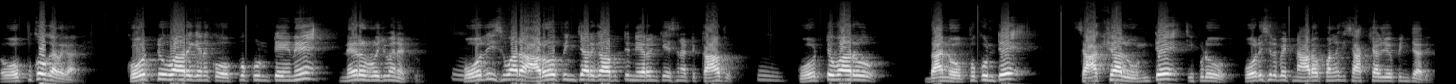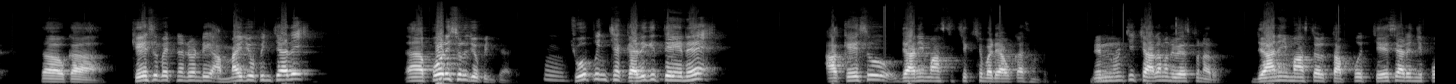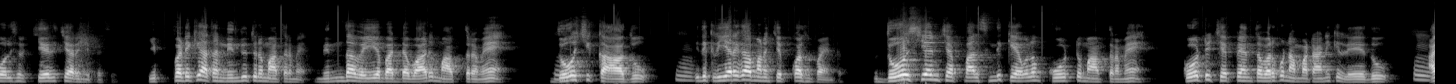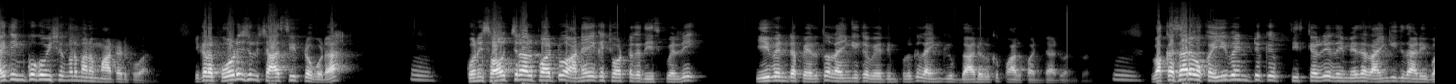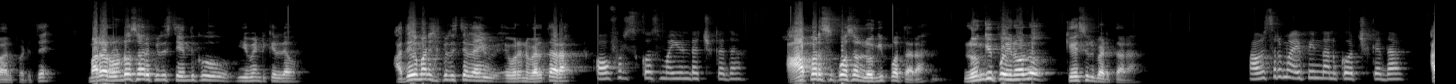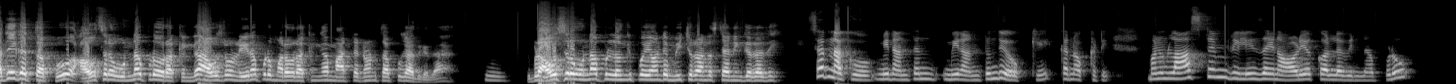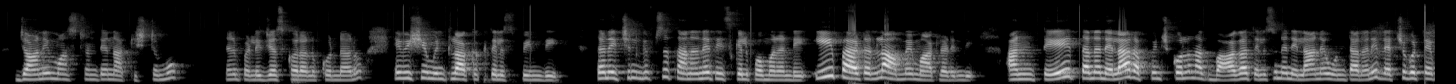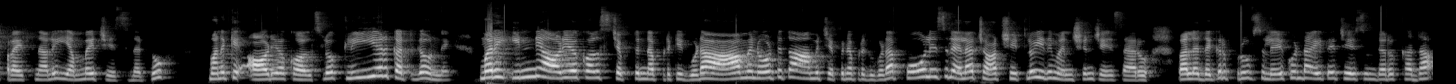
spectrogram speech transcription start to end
ఒప్పుకోగలగాలి. కోర్టు వారు గనక ఒప్పుకుంటేనే నేరం రుజువైనట్టు. పోలీసు వారు ఆరోపించారు కాబట్టి నేరం చేసినట్టు కాదు. కోర్టు వారు దాన్ని ఒప్పుకుంటే సాక్ష్యాలు ఉంటే ఇప్పుడు పోలీసులు పెట్టిన ఆరోపణలకి సాక్ష్యాలు చూపించాలి. ఒక కేసు పెట్టినటువంటి అమ్మాయి చూపించాలి. పోలీసులు చూపించాలి. చూపించగలిగితేనే ఆ కేసు జానీ మాస్టర్ శిక్ష పడే అవకాశం ఉంటుంది. నిన్న నుంచి చాలా మంది వేస్తున్నారు. జానీ మాస్టర్ తప్పు చేశాడని పోలీసులు చేర్చారని చెప్పేసి. ఇప్పటికీ అతను నిందితుడు మాత్రమే. నింద వేయబడ్డవాడు మాత్రమే. దోషి కాదు. ఇది క్లియర్గా మనం చెప్పుకోవాల్సిన పాయింట్. దోషి అని చెప్పాల్సింది కేవలం కోర్టు మాత్రమే. కోర్టు చెప్పేంత వరకు నమ్మటానికి లేదు. అయితే ఇంకొక విషయం కూడా మనం మాట్లాడుకోవాలి. ఇక్కడ పోలీసులు ఛార్జ్ షీట్లో కూడా కొన్ని సంవత్సరాల పాటు అనేక చోట్లకు తీసుకువెళ్ళి ఈవెంట్ పేరుతో లైంగిక వేధింపులకు లైంగిక దాడులకు పాల్పడ్డాడు అంటుంది ఉమ్, ఒక్కసారి ఒక ఈవెంట్కి తీసుకెళ్ళి దీని మీద లైంగిక దాడికి పాల్పడితే మరో రెండోసారి పిలిస్తే ఎందుకు ఈవెంట్కి వెళ్ళావు? అదే మనిషి పిలిస్తే ఎవరైనా వెళ్తారా? ఆఫర్స్ కోసం అయి ఉండొచ్చు కదా. ఆఫర్స్ కోసం లొంగిపోతారా? లొంగిపోయిన వాళ్ళు కేసులు పెడతారా? అవసరం అయిపోయింది అనుకోవచ్చు కదా. అదే కదా తప్పు. అవసరం ఉన్నప్పుడు రకంగా అవసరం లేనప్పుడు మరో రకంగా మాట్లాడడం తప్పు కాదు కదా. Hmm. ఇప్పుడు అవసరం ఉన్నప్పుడు లొంగిపోయాం అంటే మ్యూచువల్ అండర్స్టాండింగ్ కదా అది. సార్ నాకు మీరు అంట మీరు అంటుంది ఓకే కానీ ఒక్కటి. మనం లాస్ట్ టైం రిలీజ్ అయిన ఆడియో కాల్లో విన్నప్పుడు జానీ మాస్టర్ అంటే నాకు ఇష్టము. నేను పెళ్ళి చేసుకోవాలనుకున్నాను. ఈ విషయం ఇంట్లో అక్కకు తెలిసిపోయింది. తను ఇచ్చిన గిఫ్ట్స్ తననే తీసుకెళ్ళిపోమనండి. ఈ ప్యాటర్న్లో అమ్మాయి మాట్లాడింది. అంటే తనని ఎలా రప్పించుకోవాలో నాకు బాగా తెలుసు. నేను ఇలానే ఉంటానని రెచ్చగొట్టే ప్రయత్నాలు ఈ అమ్మాయి చేసినట్టు మనకి ఆడియో కాల్స్లో క్లియర్ కట్గా ఉన్నాయి. మరి ఇన్ని ఆడియో కాల్స్ చెప్తున్నప్పటికీ కూడా ఆమె నోటితో ఆమె చెప్పినప్పటికీ కూడా పోలీసులు ఎలా చార్ట్ షీట్లో ఇది మెన్షన్ చేశారు? వాళ్ళ దగ్గర ప్రూఫ్స్ లేకుండా అయితే చేసి ఉంటారు కదా?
